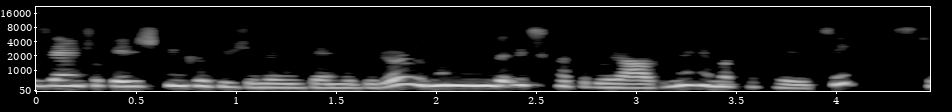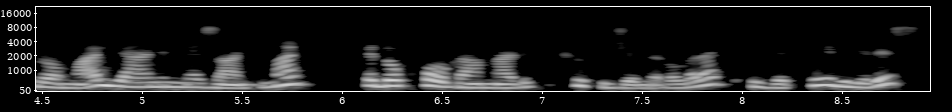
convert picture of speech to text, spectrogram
Biz en çok erişkin kök hücreleri üzerinde duruyoruz. Bunun da üç kategori altında hematopoietik, stromal yani mezankimal ve doku organlardaki kök hücreler olarak özetleyebiliriz.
